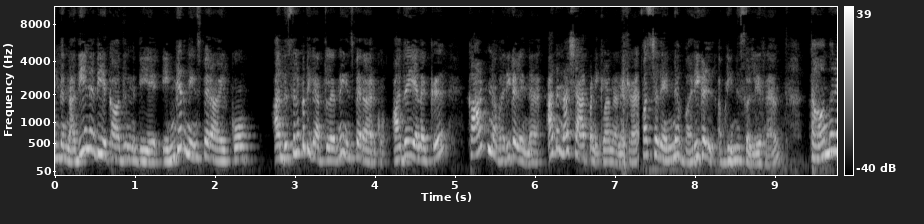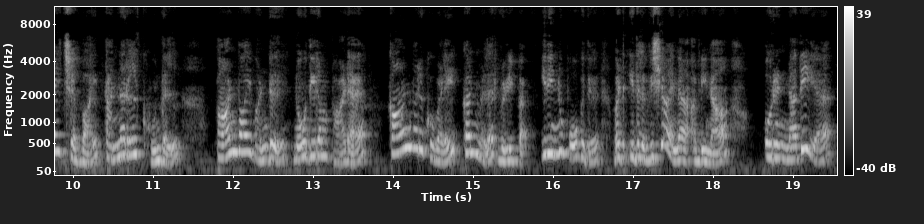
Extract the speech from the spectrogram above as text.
இந்த நதிய நதிய காதல் நதியை எங்க இருந்து இன்ஸ்பயர் ஆயிருக்கும்? அந்த சிலப்பதிகாரத்துல இருந்து இன்ஸ்பயர் ஆயிருக்கும். அது எனக்கு காட்டின வரிகள் என்ன? அதை நான் ஷேர் பண்ணிக்கலாம்னு நினைக்கிறேன். ஃபர்ஸ்ட் அது என்ன வரிகள் அப்படின்னு சொல்லிடுறேன். தாமரை செவ்வாய் தன்னரல் கூந்தல் பாண்பாய் வண்டு நோதிரம் பாட காண்வரு குவளை கண்மலர் விழிப்ப. இது இன்னும் போகுது. பட் இதுல விஷயம் என்ன அப்படின்னா ஒரு நதிய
